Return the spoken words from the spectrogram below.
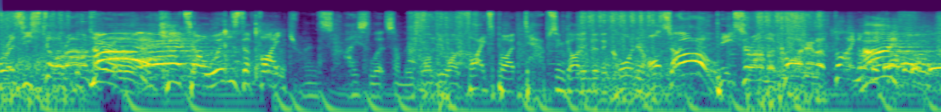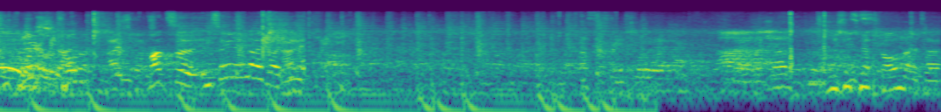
Or is he still around here? And Keto wins the fight. Tries to isolate some of these 1v1 fights, but taps and got into the corner. Also, oh! peeks around the corner, but Fang on the. Nearly Matze, uh, insane eh? Inhalt, Leute. Ich muss nichts mehr trauen, Alter.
